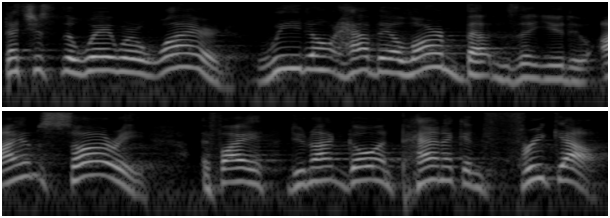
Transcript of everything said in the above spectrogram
That's just the way we're wired. We don't have the alarm buttons that you do. I am sorry if I do not go and panic and freak out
